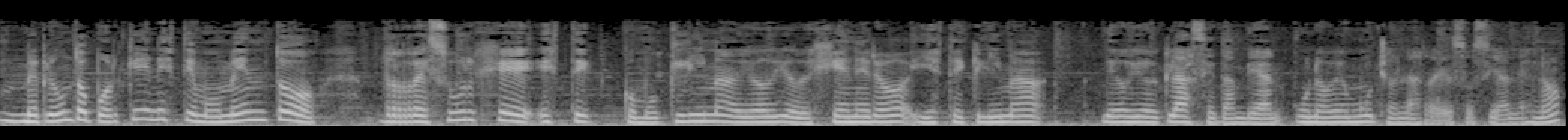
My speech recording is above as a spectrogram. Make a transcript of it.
me pregunto por qué en este momento resurge este como clima de odio de género y este clima de odio de clase también. Uno ve mucho en las redes sociales, ¿no?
